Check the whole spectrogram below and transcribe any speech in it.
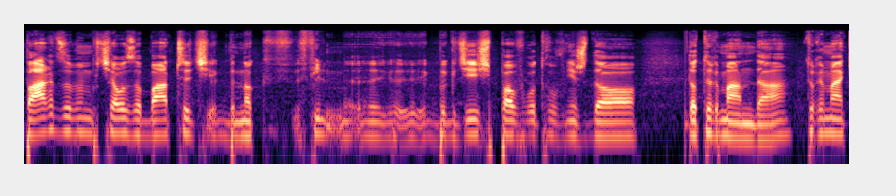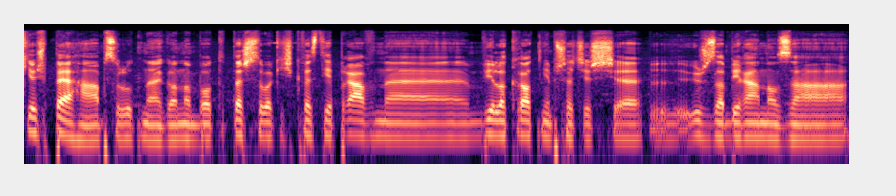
Bardzo bym chciał zobaczyć jakby no, film, jakby gdzieś powrót również do, do Tyrmanda, który ma jakiegoś pecha absolutnego, no bo to też są jakieś kwestie prawne, wielokrotnie przecież się już zabierano za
